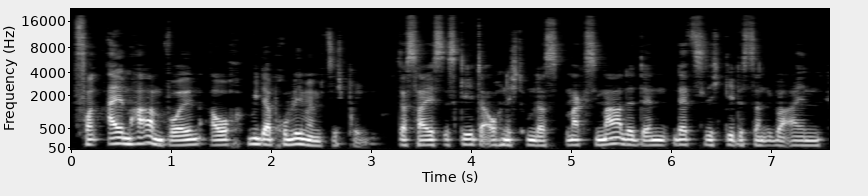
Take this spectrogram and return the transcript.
von allem haben wollen auch wieder Probleme mit sich bringen. Das heißt, es geht da auch nicht um das Maximale, denn letztlich geht es dann über einen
